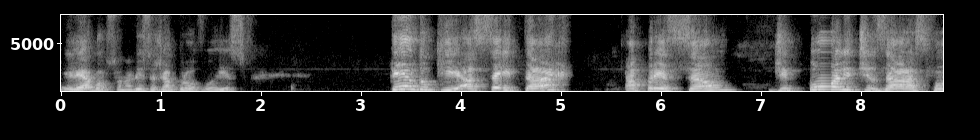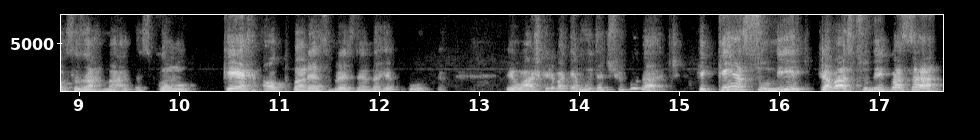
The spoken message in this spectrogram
ele é bolsonarista, já provou isso, tendo que aceitar a pressão de politizar as Forças Armadas, como quer, ao que parece, o presidente da República. Eu acho que ele vai ter muita dificuldade. Porque quem assumir, já vai assumir com, essa,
